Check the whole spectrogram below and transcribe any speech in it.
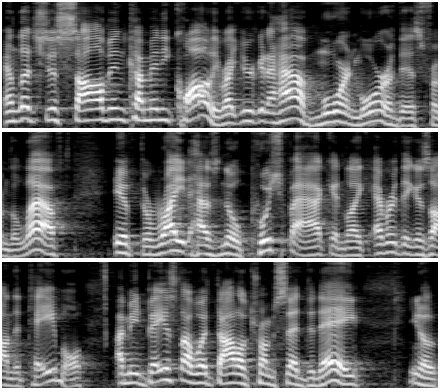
and let's just solve income inequality, right? You're going to have more and more of this from the left if the right has no pushback and like everything is on the table. I mean, based on what Donald Trump said today, you know,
